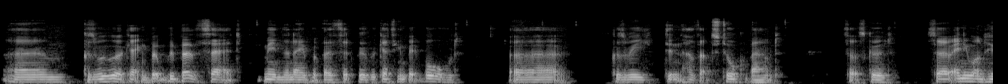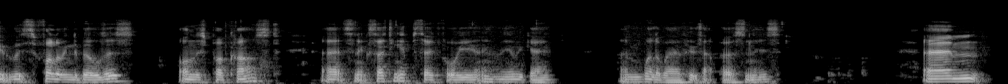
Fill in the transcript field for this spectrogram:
Because um, we were getting, but we both said, me and the neighbour both said we were getting a bit bored because uh, we didn't have that to talk about. So that's good. So anyone who is following the builders on this podcast, uh, it's an exciting episode for you. And here we go. I'm well aware of who that person is. Um,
